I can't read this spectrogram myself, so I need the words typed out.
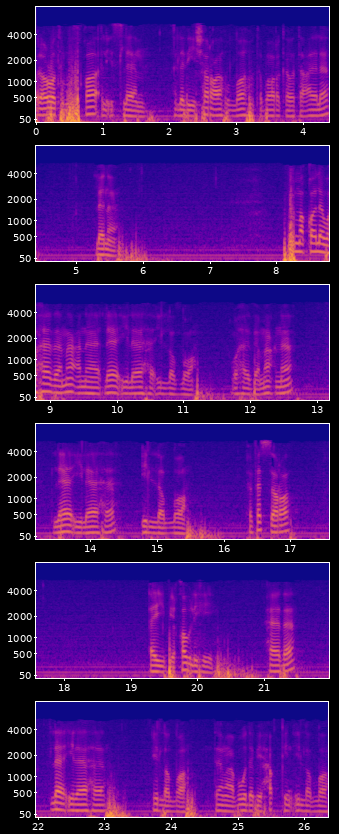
والعروة الوثقى الإسلام الذي شرعه الله تبارك وتعالى لنا. ثم قال وهذا معنى لا إله إلا الله. وهذا معنى لا إله إلا الله. ففسر أي بقوله هذا لا إله إلا الله لا معبود بحق إلا الله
